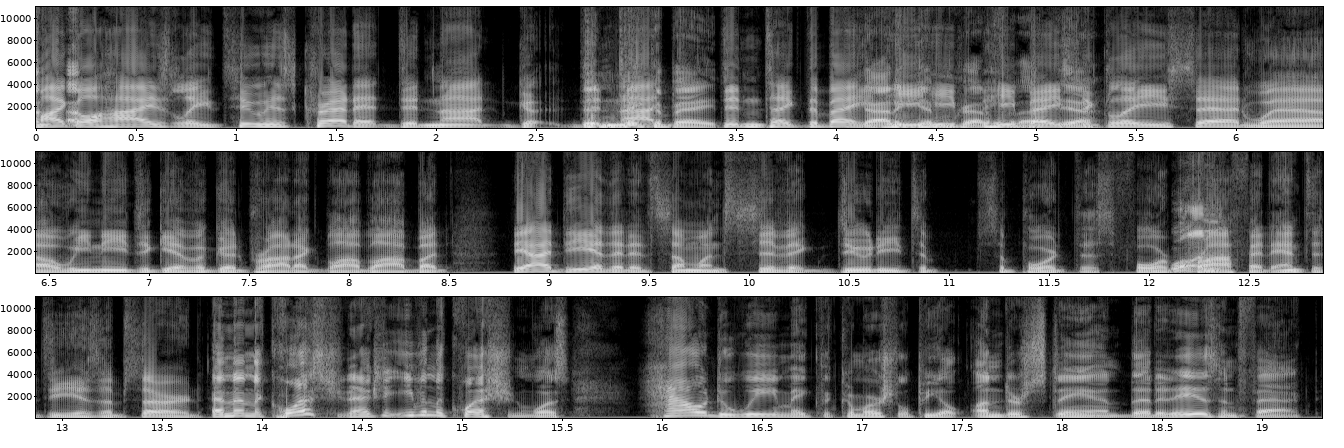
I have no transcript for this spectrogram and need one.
Michael Heisley, to his credit, did not go, did Didn't take the bait. didn't take the bait. Gotta he he, he that, yeah. basically said, "Well, we need to give a good product, blah blah." But the idea that it's someone's civic duty to support this for-profit entity is absurd. And then the question, actually, even the question was, how do we make the commercial appeal understand that it is, in fact,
